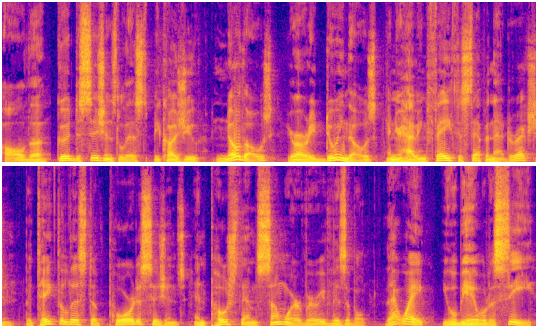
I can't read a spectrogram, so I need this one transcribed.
all the good decisions list because you know those, you're already doing those, and you're having faith to step in that direction. But take the list of poor decisions and post them somewhere very visible. That way, you will be able to see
